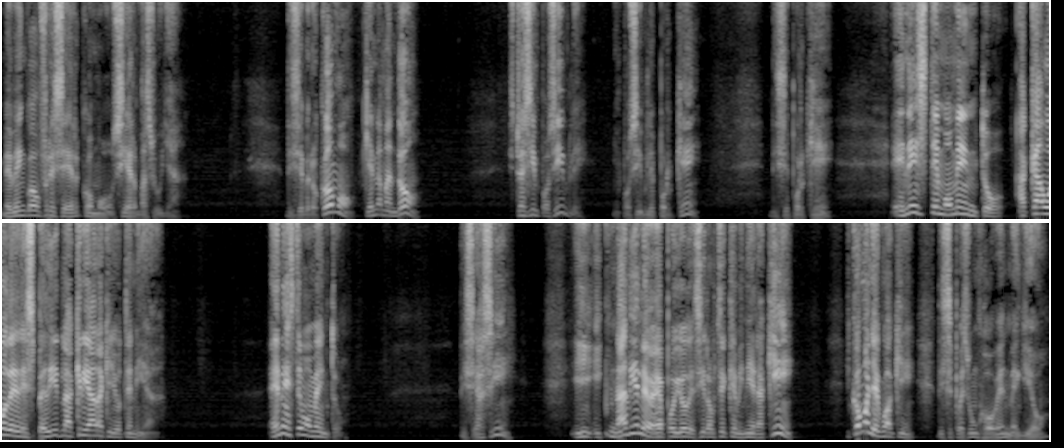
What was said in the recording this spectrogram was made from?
me vengo a ofrecer como sierva suya. Dice, pero ¿cómo? ¿Quién la mandó? Esto es imposible. ¿Imposible por qué? Dice, porque en este momento acabo de despedir la criada que yo tenía. En este momento. Dice, así. Y, nadie le había podido decir a usted que viniera aquí. ¿Y cómo llegó aquí? Dice, pues un joven me guió.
